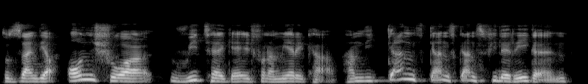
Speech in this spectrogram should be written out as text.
sozusagen der Onshore-Retail-Geld von Amerika, haben die ganz, ganz, ganz viele Regeln,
